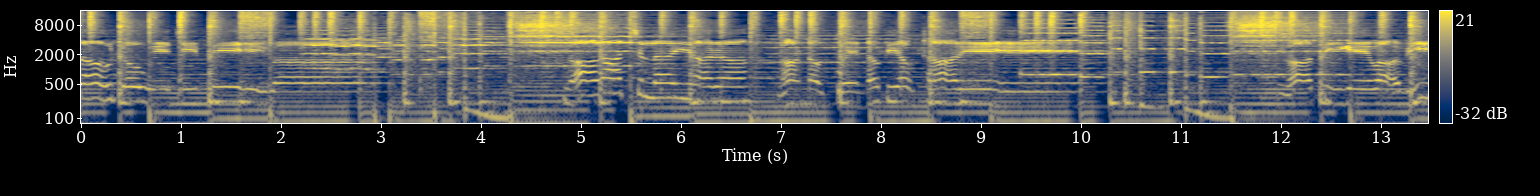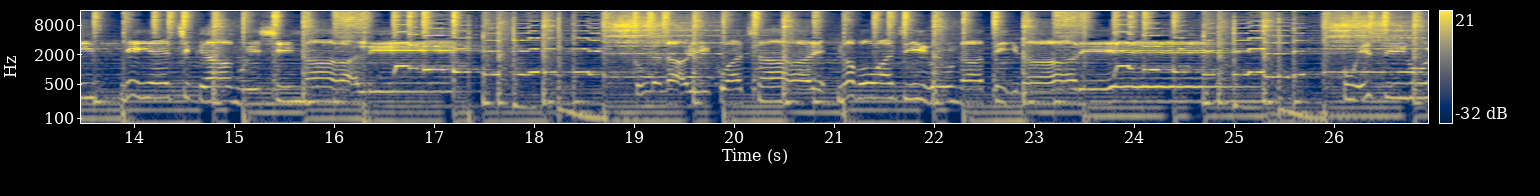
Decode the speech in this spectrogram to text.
လောက်တော့ဝင်ကြ လိုက်ရတာငါနောက်ွယ်နောက်တစ်ယောက်ထားတယ်ငါသိခဲ့ပါပြီနေရဲ့ချစ်ကငွေရှိငါလေကုန်းနာရီကွာချတဲ့ငါဘဝကြီးကိုငါသိပါတယ်ဝေးစီကို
